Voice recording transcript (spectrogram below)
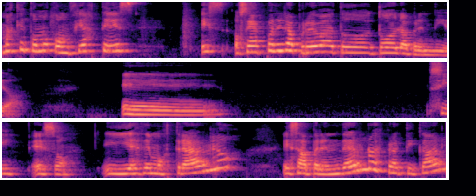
más que cómo confiaste, es es, o sea, es poner a prueba todo, todo lo aprendido. Eh, sí, eso. Y es demostrarlo, es aprenderlo, es practicarlo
